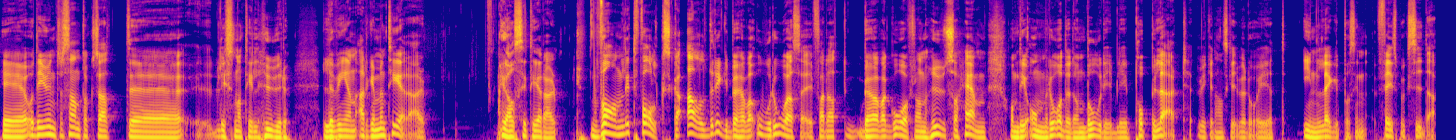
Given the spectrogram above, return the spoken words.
Eh, och det är ju intressant också att eh, lyssna till hur Löfven argumenterar. Jag citerar. Vanligt folk ska aldrig behöva oroa sig för att behöva gå från hus och hem om det område de bor i blir populärt, vilket han skriver då i ett inlägg på sin Facebook-sida.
